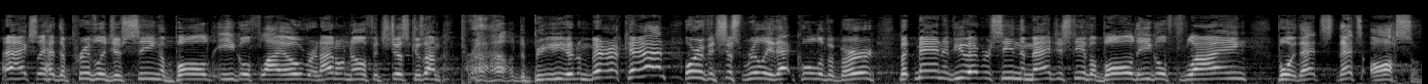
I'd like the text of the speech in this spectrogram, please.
and I actually had the privilege of seeing a bald eagle fly over. And I don't know if it's just because I'm proud to be an American or if it's just really that cool of a bird. But man, have you ever seen the majesty of a bald eagle flying? Boy, that's, that's awesome.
